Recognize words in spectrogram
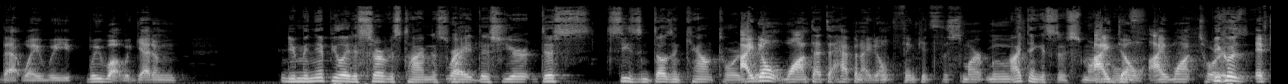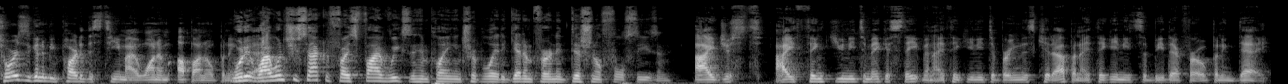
That way, we we what we get him. You manipulate his service time this right. way. This year, this season doesn't count towards. I it. don't want that to happen. I don't think it's the smart move. I think it's the smart. I move. don't. I want Torres because if Torres is going to be part of this team, I want him up on opening. Would it, why wouldn't you sacrifice five weeks of him playing in AAA to get him for an additional full season? I just I think you need to make a statement. I think you need to bring this kid up, and I think he needs to be there for opening day.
